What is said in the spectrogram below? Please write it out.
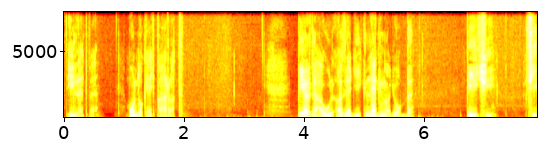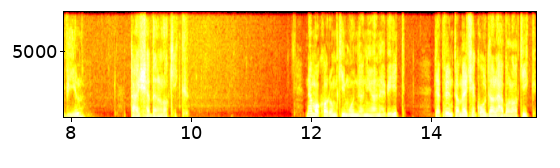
Illetve, mondok egy párat. Például az egyik legnagyobb pécsi civil, Tájseben lakik. Nem akarom kimondani a nevét, de fönt a mecsek oldalában lakik,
